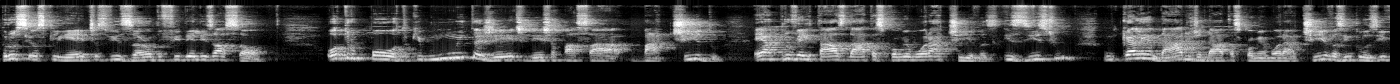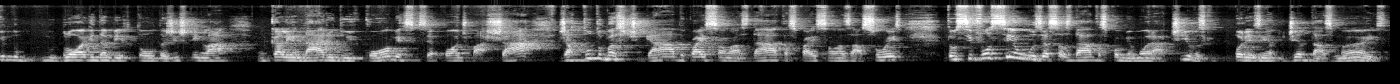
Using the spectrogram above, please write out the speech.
para os seus clientes visando fidelização. Outro ponto que muita gente deixa passar batido é aproveitar as datas comemorativas. Existe um, um calendário de datas comemorativas, inclusive no, no, blog da Bertolda, a gente tem lá um calendário do e-commerce que você pode baixar, já tudo mastigado, quais são as datas, quais são as ações. Então, se você usa essas datas comemorativas, por exemplo, Dia das Mães,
